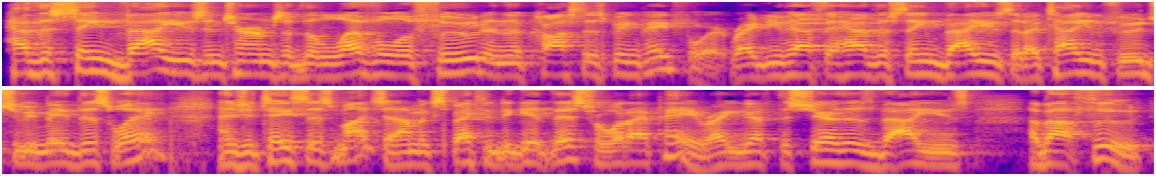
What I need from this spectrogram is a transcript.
have the same values in terms of the level of food and the cost that's being paid for it, right? You have to have the same values that Italian food should be made this way and should taste this much, and I'm expected to get this for what I pay, right? You have to share those values about food.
